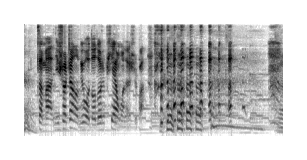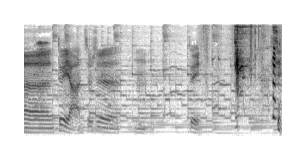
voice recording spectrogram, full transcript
怎么？你说挣的比我多都是骗我的是吧？嗯、对呀，就是，嗯，对。现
